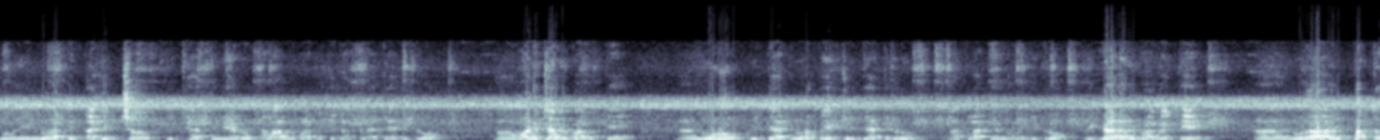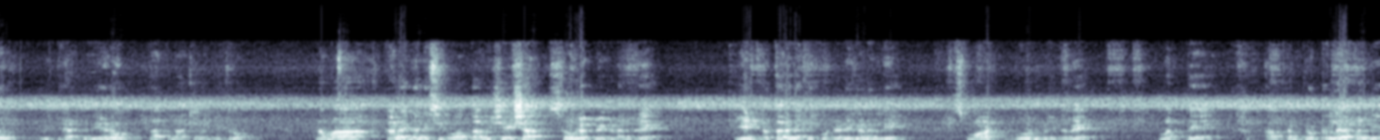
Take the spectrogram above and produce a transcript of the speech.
ಮುನ್ ಇನ್ನೂರಕ್ಕಿಂತ ಹೆಚ್ಚು ವಿದ್ಯಾರ್ಥಿನಿಯರು ಕಲಾ ವಿಭಾಗಕ್ಕೆ ದಾಖಲಾತಿಯಾಗಿದ್ದರು ವಾಣಿಜ್ಯ ವಿಭಾಗಕ್ಕೆ ನೂರು ವಿದ್ಯಾರ್ಥಿ ನೂರಕ್ಕೂ ಹೆಚ್ಚು ವಿದ್ಯಾರ್ಥಿಗಳು ದಾಖಲಾತಿಯನ್ನು ಹೊಂದಿದ್ದರು ವಿಜ್ಞಾನ ವಿಭಾಗಕ್ಕೆ ನೂರ ಇಪ್ಪತ್ತು ವಿದ್ಯಾರ್ಥಿನಿಯರು ದಾಖಲಾತಿ ಹೊಂದಿದ್ದರು ನಮ್ಮ ಕಾಲೇಜಿನಲ್ಲಿ ಸಿಗುವಂಥ ವಿಶೇಷ ಸೌಲಭ್ಯಗಳೆಂದರೆ ಎಂಟು ತರಗತಿ ಕೊಠಡಿಗಳಲ್ಲಿ ಸ್ಮಾರ್ಟ್ ಬೋರ್ಡ್ಗಳಿದ್ದಾವೆ ಮತ್ತು ಕಂಪ್ಯೂಟರ್ ಲ್ಯಾಬಲ್ಲಿ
